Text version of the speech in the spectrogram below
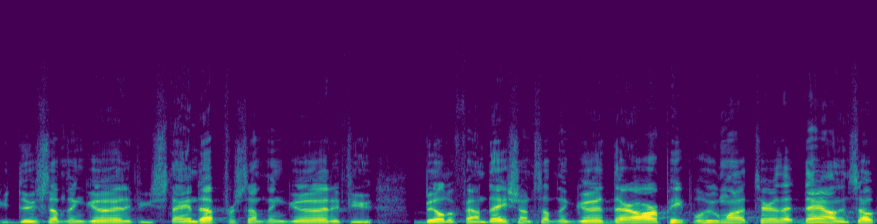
If you do something good, if you stand up for something good, if you build a foundation on something good, there are people who want to tear that down. And so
